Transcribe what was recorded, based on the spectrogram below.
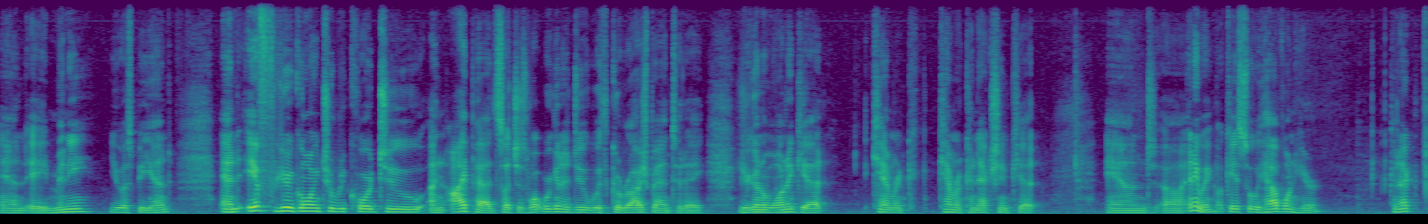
and a mini USB end. And if you're going to record to an iPad, such as what we're going to do with GarageBand today, you're going to want to get camera, camera connection kit and uh, anyway, okay, so we have one here. Connect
